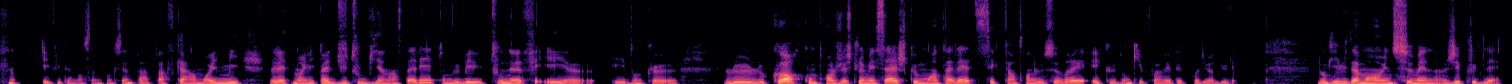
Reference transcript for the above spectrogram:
Évidemment, ça ne fonctionne pas parce qu'à un mois et demi, l'allaitement, il n'est pas du tout bien installé. Ton bébé est tout neuf et, et donc. Le, corps comprend juste le message que moins t'allaites, c'est que tu es en train de le sevrer et que donc il faut arrêter de produire du lait. Donc évidemment, en une semaine, j'ai plus de lait.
